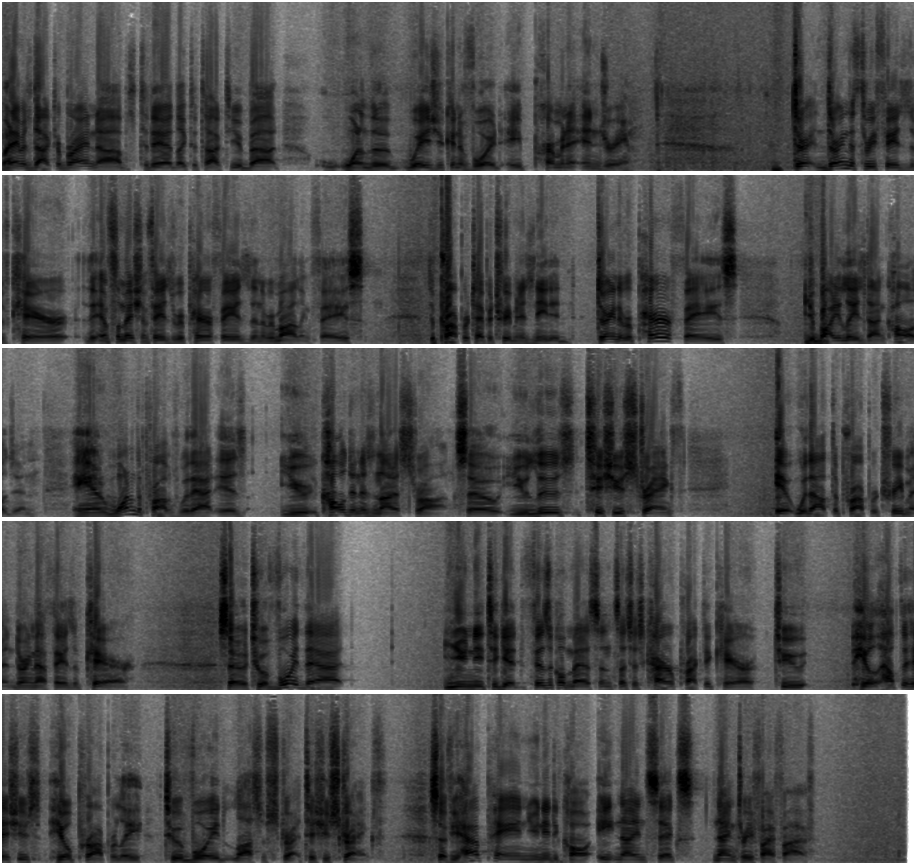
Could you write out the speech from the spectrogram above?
My name is Dr. Brian Nobbs. Today I'd like to talk to you about one of the ways you can avoid a permanent injury. Dur during the three phases of care, the inflammation phase, the repair phase, and the remodeling phase, the proper type of treatment is needed. During the repair phase, your body lays down collagen. And one of the problems with that is your collagen is not as strong. So you lose tissue strength it, without the proper treatment during that phase of care. So to avoid that, you need to get physical medicine such as chiropractic care to heal, help the tissues heal properly to avoid loss of stre tissue strength. So if you have pain, you need to call 896-9355.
